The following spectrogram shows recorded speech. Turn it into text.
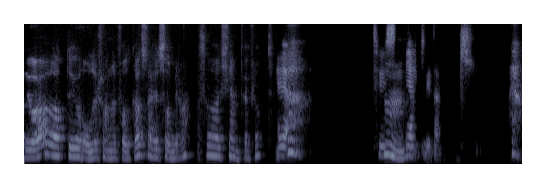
du har, At du holder sånne podkast er jo så bra. Så kjempeflott. ja. Tusen Mm. hjertelig takk.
